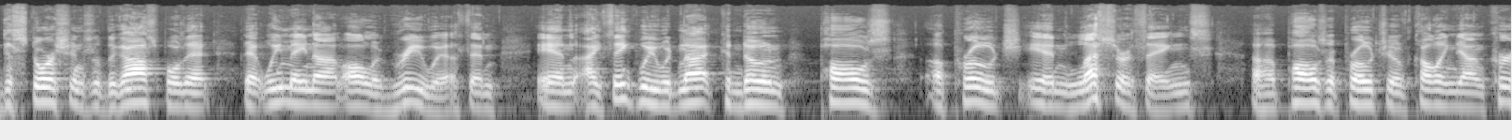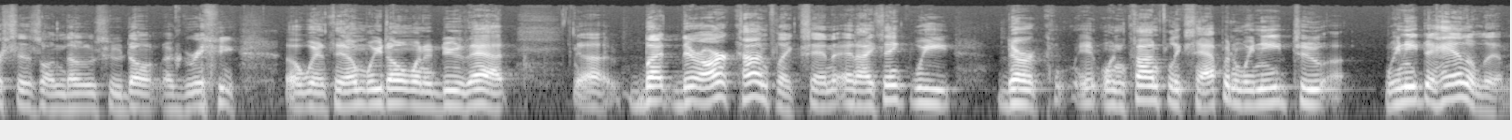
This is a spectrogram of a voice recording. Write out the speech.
distortions of the gospel that that we may not all agree with. And, and I think we would not condone Paul's approach in lesser things, uh, Paul's approach of calling down curses on those who don't agree uh, with him. We don't want to do that. Uh, but there are conflicts, and, and I think we, there when conflicts happen, we need, to, we need to handle them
